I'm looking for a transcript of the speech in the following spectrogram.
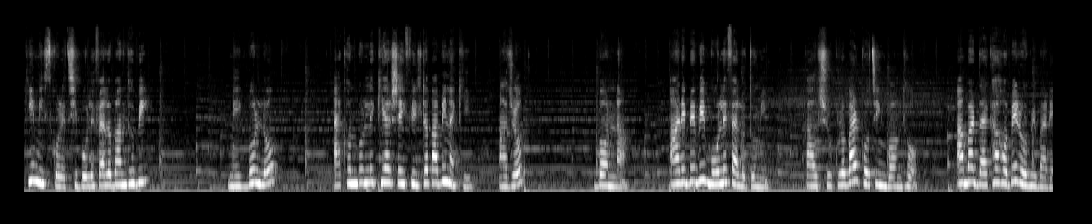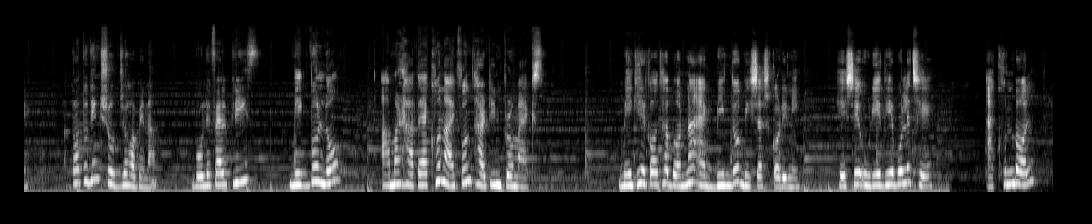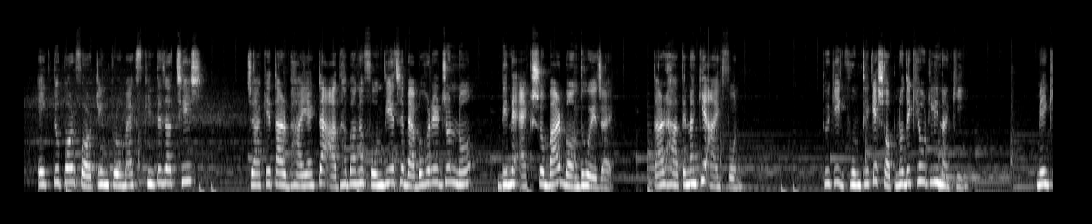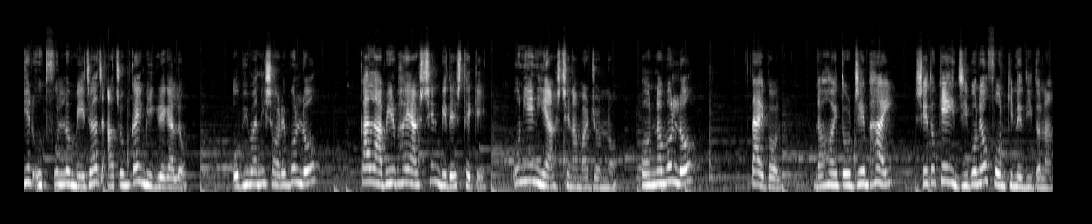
কি মিস করেছি বলে ফেলো বান্ধবী? মেঘ বলল, এখন বললে কি আর সেই ফিলটা পাবি নাকি? আজব! বন্যা, আরে বেবি বলে ফেলো তুমি। কাল শুক্রবার কোচিং বন্ধ। আবার দেখা হবে রবিবারে। ততদিন সহ্য হবে না। বলে ফেল প্লিজ। মেঘ বলল, আমার হাতে এখন আইফোন থার্টিন প্রো ম্যাক্স মেঘের কথা বন্যা এক বিন্দু বিশ্বাস করেনি। হেসে উড়িয়ে দিয়ে বলেছে, এখন বল, একটু পর ফরটিন প্রো ম্যাক্স কিনতে যাচ্ছিস? যাকে তার ভাই একটা আধা ভাঙা ফোন দিয়েছে ব্যবহারের জন্য, দিনে একশো বার বন্ধ হয়ে যায়। তার হাতে নাকি আইফোন। তুই কি ঘুম থেকে স্বপ্ন দেখে উঠলি নাকি? মেঘের উৎফুল্ল মেজাজ আচমকাই বিগড়ে গেল। অভিমানী স্বরে বলল, কাল আবির ভাই আসছেন বিদেশ থেকে। উনিয়ে নিয়ে আসছেন আমার জন্য। বন্যা বলল, তাই বল। না হয় তোর যে ভাই, সে তোকে এই জীবনেও ফোন কিনে দিত না।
